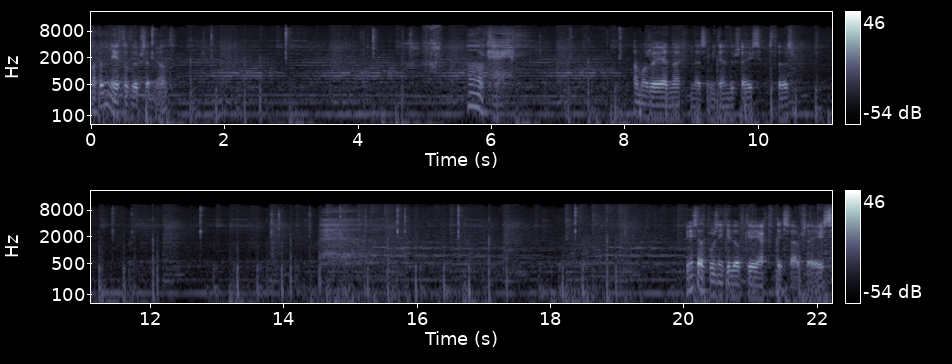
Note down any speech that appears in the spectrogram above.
Na pewno nie jest to zły przedmiot. Okej. A może jednak dacie mi tędy przejść, czy coś? Pięć lat później, kiedy odkryję, jak tutaj trzeba przejść.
